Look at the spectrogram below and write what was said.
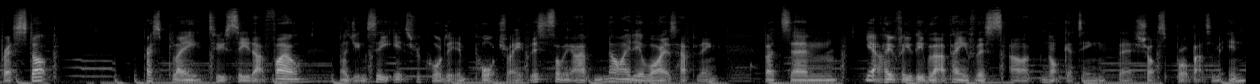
Press stop, press play to see that file. As you can see, it's recorded in portrait. This is something I have no idea why it's happening. But um, yeah, hopefully the people that are paying for this are not getting their shots brought back to them in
